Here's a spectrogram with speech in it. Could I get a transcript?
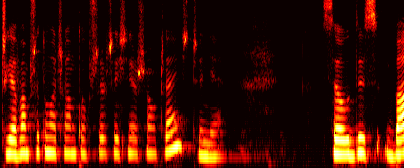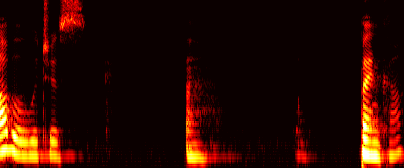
czy ja wam przetłumaczyłam tą wcześniejszą część, czy nie? So this bubble which is uh, pęka.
